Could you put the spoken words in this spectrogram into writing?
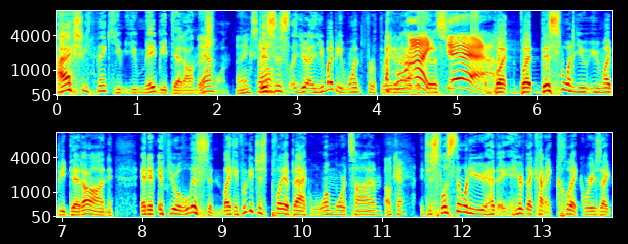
I actually think you you may be dead on this Yeah, one. I think so. This is you, you might be one for three tonight Right, with this. yeah. But but this one you you might be dead on. And if, if you'll listen, like if we could just play it back one more time, okay. Just listen when you had hear that kind of click where he's like,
